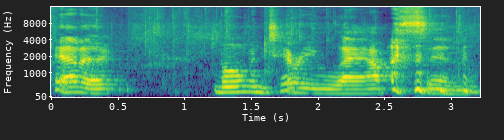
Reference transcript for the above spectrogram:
had a momentary lapse in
